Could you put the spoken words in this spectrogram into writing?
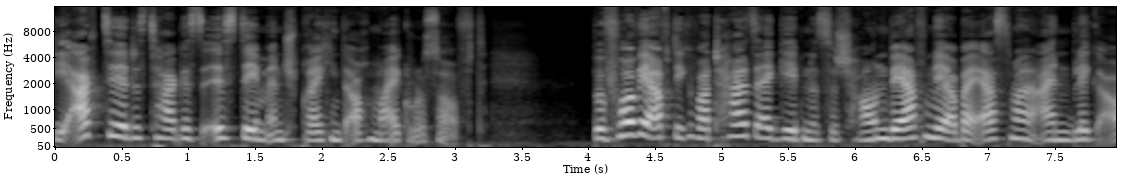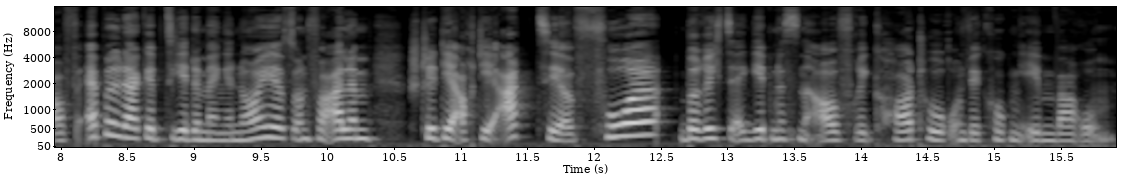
Die Aktie des Tages ist dementsprechend auch Microsoft. Bevor wir auf die Quartalsergebnisse schauen, werfen wir aber erstmal einen Blick auf Apple. Da gibt es jede Menge Neues und vor allem steht ja auch die Aktie vor Berichtsergebnissen auf Rekordhoch und wir gucken eben warum.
